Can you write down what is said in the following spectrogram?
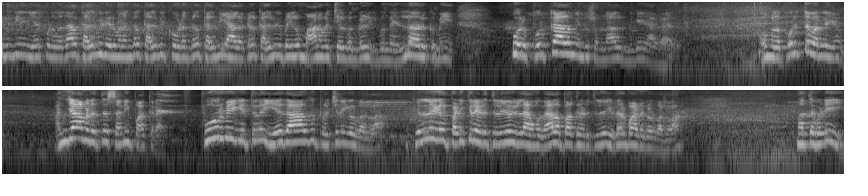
இறுதியில் ஏற்படுவதால் கல்வி நிறுவனங்கள் கல்விக்கூடங்கள் கல்வியாளர்கள் கல்வி பயிலும் மாணவ செல்வங்கள் இவங்க எல்லாருக்குமே ஒரு பொற்காலம் என்று சொன்னால் மிகையாகாது. உங்களை பொறுத்தவரையிலையும் அஞ்சாம் இடத்தை சனி பார்க்குறார். பூர்வீகத்தில் ஏதாவது பிரச்சனைகள் வரலாம். பிள்ளைகள் படிக்கிற இடத்துலையோ இல்லை அவங்க வேலை பார்க்குற இடத்துலையோ இடர்பாடுகள் வரலாம். மற்றபடி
